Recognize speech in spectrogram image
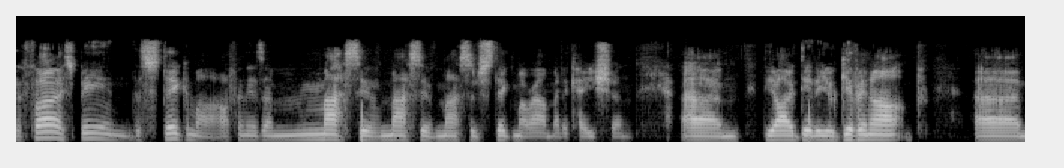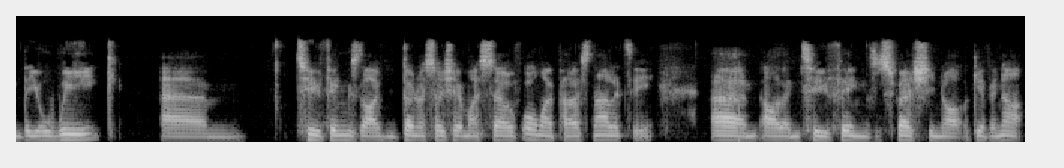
The first being the stigma. I think there's a massive, massive, massive stigma around medication. Um, the idea that you're giving up, um, that you're weak, um, two things that I don't associate myself or my personality um, are them two things, especially not giving up.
